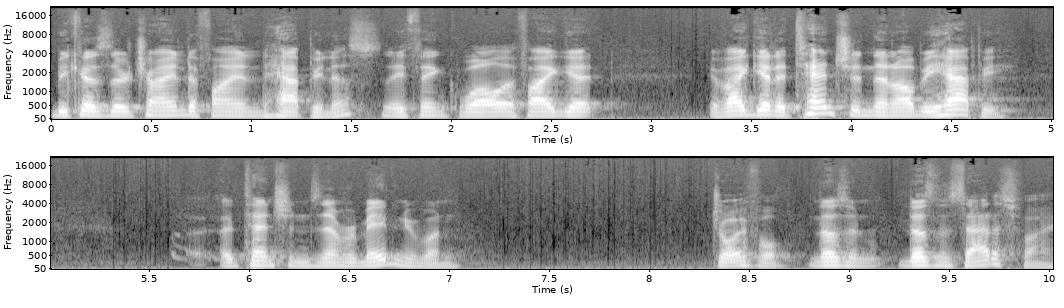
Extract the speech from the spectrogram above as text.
Because they're trying to find happiness. They think, well, if I get, if I get attention, then I'll be happy. attention's never made anyone joyful. Doesn't doesn't satisfy.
